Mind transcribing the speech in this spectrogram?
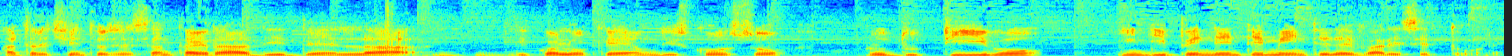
a 360 gradi della, di quello che è un discorso produttivo indipendentemente dai vari settori.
